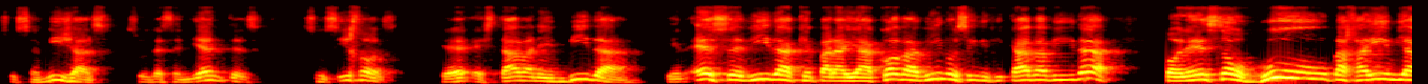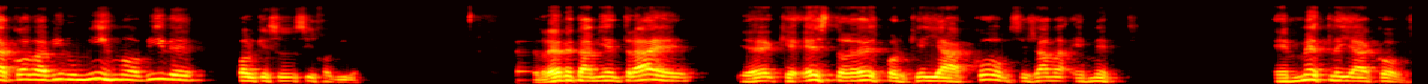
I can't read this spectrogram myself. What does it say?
sus semillas, sus descendientes, sus hijos, que estaban en vida, en esa vida que para Jacob vino significaba vida. Por eso, Hu Bajaim, Jacob vino mismo vive porque sus hijos viven. El Rebbe también trae que esto es porque Jacob se llama Emet. Emet le Jacob.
